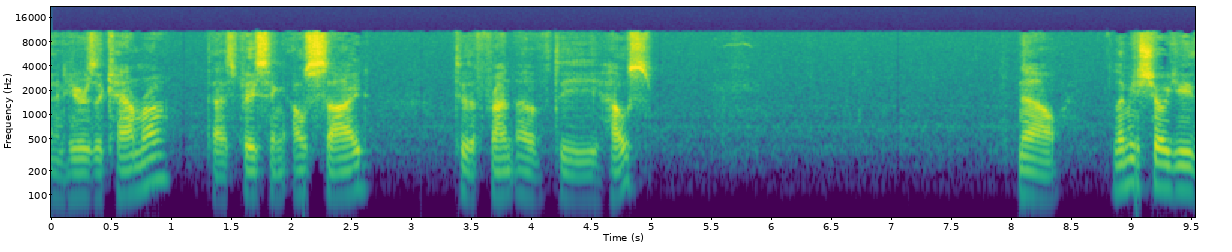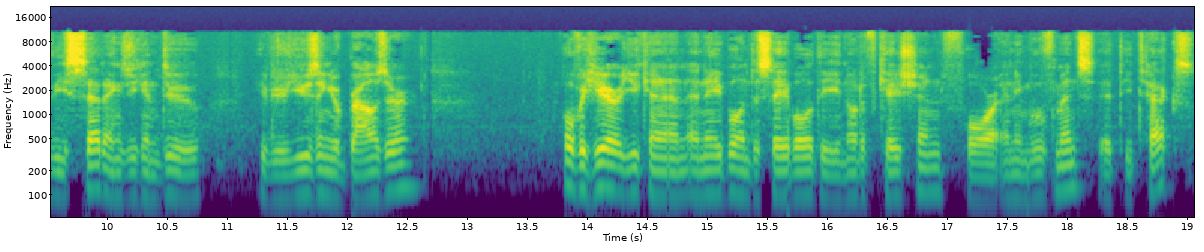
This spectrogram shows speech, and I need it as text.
And here's a camera that's facing outside to the front of the house. Now, let me show you the settings you can do if you're using your browser. Over here you can enable and disable the notification for any movements it detects.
